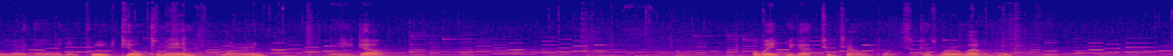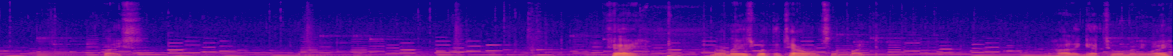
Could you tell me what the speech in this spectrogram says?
We're going to go with improved kill command. Learn. There you go. Oh, wait, we got two talent points because we're 11. Nice. Okay. Well, there's what the talents look like. How to get to them, anyway.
